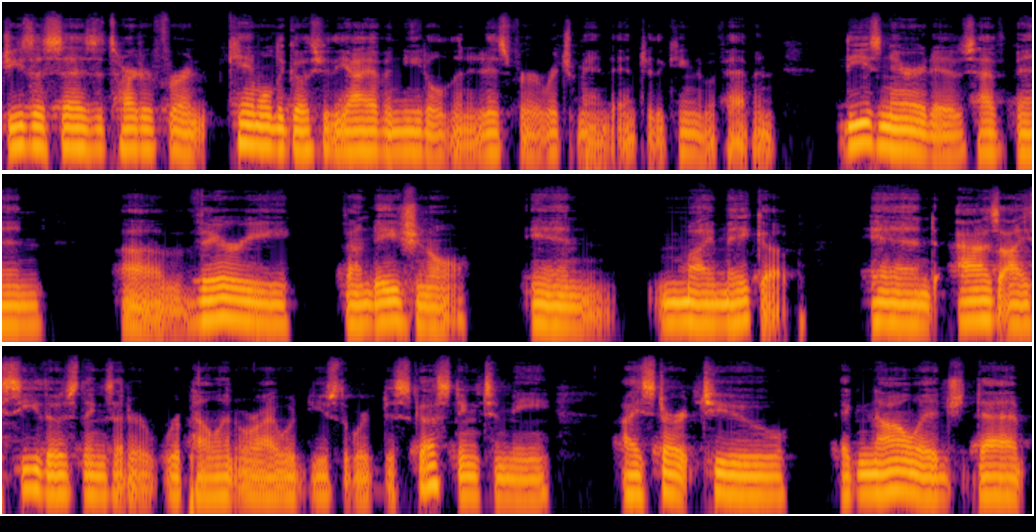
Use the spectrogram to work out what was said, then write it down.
Jesus says it's harder for a camel to go through the eye of a needle than it is for a rich man to enter the kingdom of heaven. These narratives have been uh, very foundational in my makeup. And as I see those things that are repellent, or I would use the word disgusting to me, I start to acknowledge that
